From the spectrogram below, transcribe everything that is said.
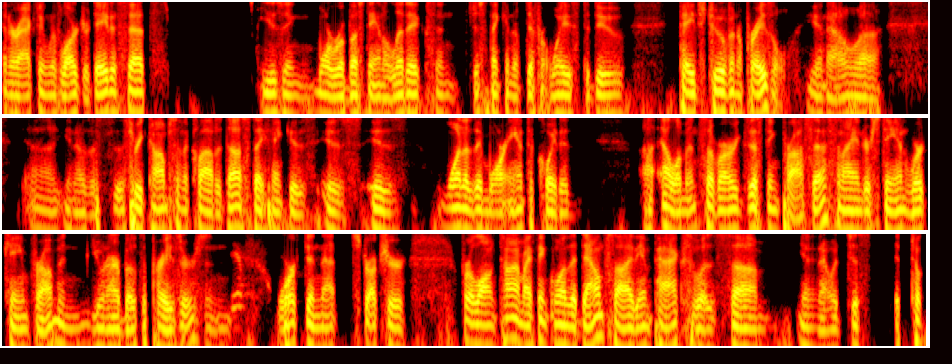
interacting with larger data sets using more robust analytics and just thinking of different ways to do page two of an appraisal you know uh, uh, you know the, the three comps in a cloud of dust i think is is is one of the more antiquated uh, elements of our existing process, and I understand where it came from. And you and I are both appraisers and yep. worked in that structure for a long time. I think one of the downside impacts was, um, you know, it just it took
